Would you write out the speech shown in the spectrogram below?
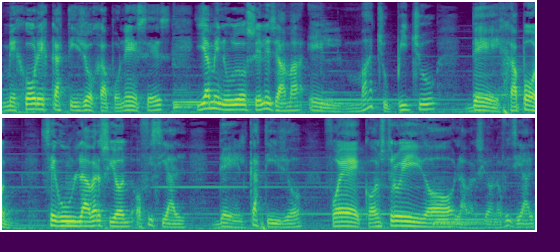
mejores castillos japoneses y a menudo se le llama el Machu Picchu de Japón, según la versión oficial del castillo. Fue construido, la versión oficial,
